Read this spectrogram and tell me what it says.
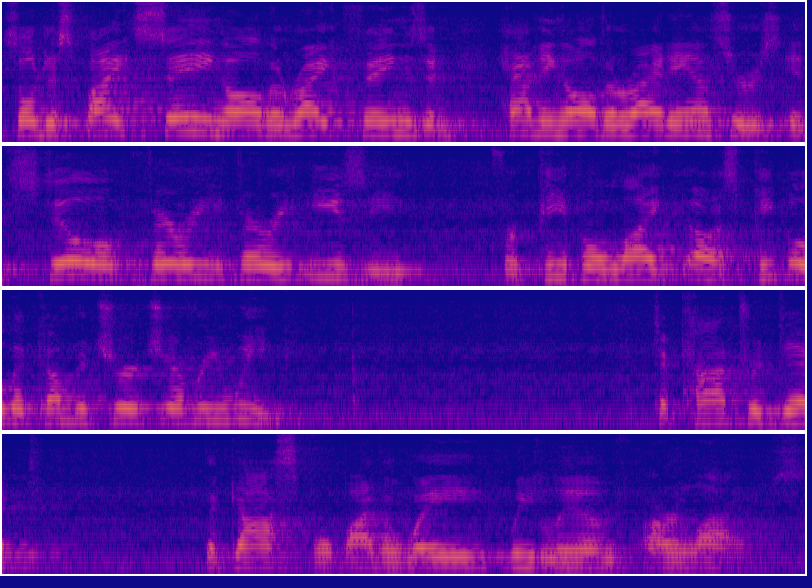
So, despite saying all the right things and having all the right answers, it's still very, very easy for people like us, people that come to church every week, to contradict the gospel by the way we live our lives.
